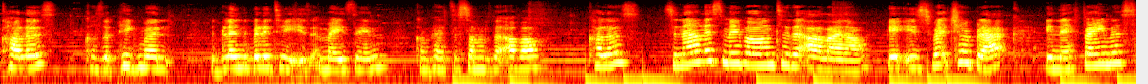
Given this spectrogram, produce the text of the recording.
colours because the pigment, the blendability is amazing compared to some of the other colours. So now let's move on to the eyeliner. It is Retro Black in their famous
